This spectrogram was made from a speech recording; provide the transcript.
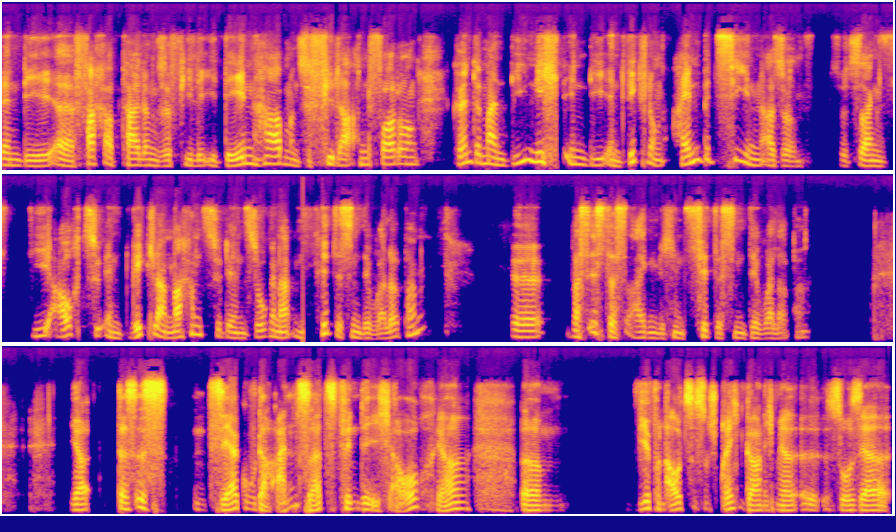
wenn die äh, Fachabteilungen so viele Ideen haben und so viele Anforderungen, könnte man die nicht in die Entwicklung einbeziehen, also sozusagen die auch zu Entwicklern machen, zu den sogenannten Citizen Developern. Äh, was ist das eigentlich, ein Citizen Developer? Ja, das ist ein sehr guter Ansatz, finde ich auch. Ja. Ähm, wir von Outsourcen sprechen gar nicht mehr äh, so sehr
